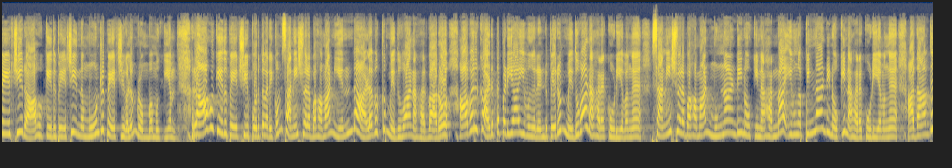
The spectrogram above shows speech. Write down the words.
பயிற்சி ராகு கேது பயிற்சி இந்த மூன்று பயிற்சிகளும் ரொம்ப முக்கியம். ராகு கேது பயிற்சியை பொறுத்த வரைக்கும் சனீஸ்வர பகவான் எந்த அளவுக்கு மெதுவாக நகர்வாரோ அவருக்கு அடுத்தபடியாக இவங்க ரெண்டு பேரும் மெதுவாக நகரக்கூடியவங்க. சனீஸ்வர பகவான் முன்னாடி நோக்கி நகர்ந்தா இவங்க பின்னாடி நோக்கி நகரக்கூடியவங்க. அதாவது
